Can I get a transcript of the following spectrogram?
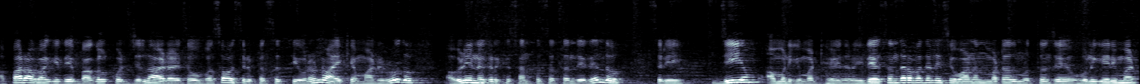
ಅಪಾರವಾಗಿದೆ. ಬಾಗಲಕೋಟೆ ಜಿಲ್ಲಾ ಆಡಳಿತವು ಬಸವಶ್ರೀ ಪ್ರಶಸ್ತಿ ಇವರನ್ನು ಆಯ್ಕೆ ಮಾಡಿರುವುದು ಅವಳಿ ನಗರಕ್ಕೆ ಸಂತಸ ತಂದಿದೆ ಎಂದು ಶ್ರೀ ಜಿ ಎಂ ಅಮನಿಗಿ ಮಠ ಹೇಳಿದರು. ಇದೇ ಸಂದರ್ಭದಲ್ಲಿ ಶಿವಾನಂದ ಮಠದ ಮೃತ್ಯುಂಜಯ ಹುಲಿಗೇರಿ ಮಠ,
